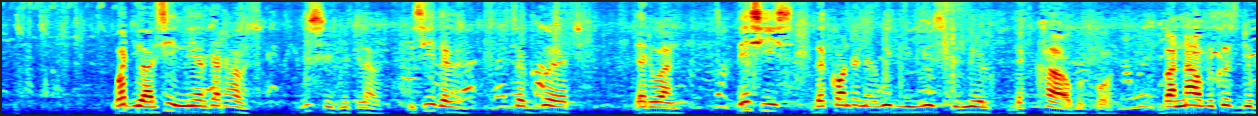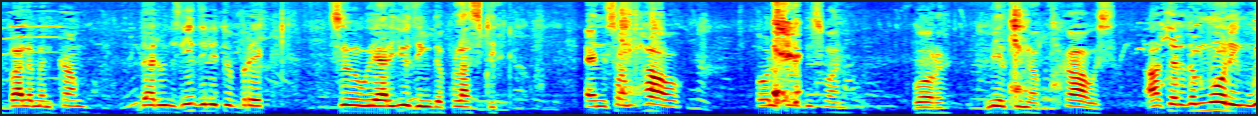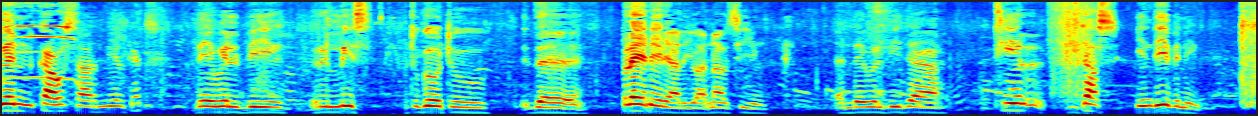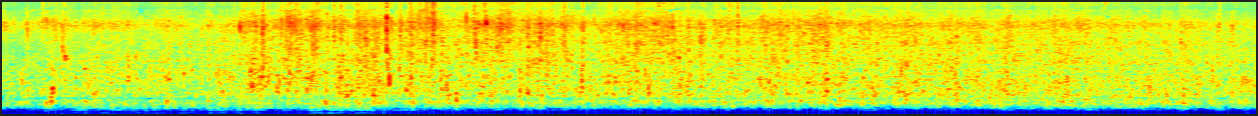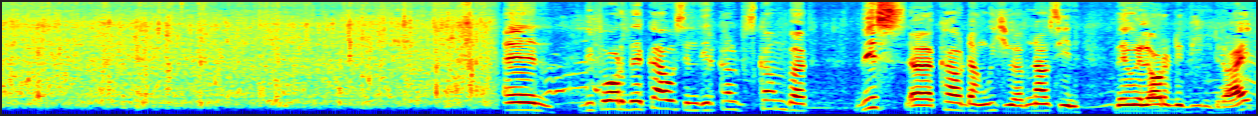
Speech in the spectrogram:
what you are seeing near that house, this is little house. You see the the gourd, that one. This is the container which we used to milk the cow before. But now because development come, that is easily to break. So we are using the plastic. And somehow also this one for milking of cows. After the morning when cows are milked, they will be released to go to the plain area you are now seeing. And they will be there till dusk in the evening. And before the cows and their calves come back, this uh, cow dung which you have now seen, they will already be dried.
